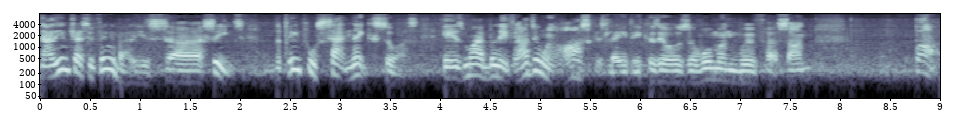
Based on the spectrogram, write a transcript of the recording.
Now, the interesting thing about these uh, seats, the people sat next to us. It is my belief, and I didn't want to ask this lady because it was a woman with her son, but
